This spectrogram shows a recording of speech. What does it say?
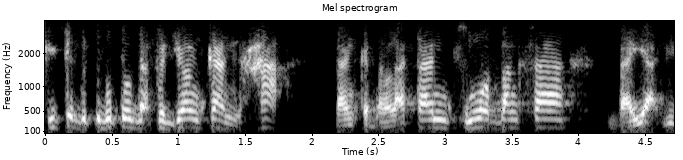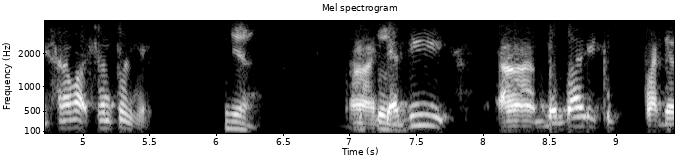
kita betul-betul nak perjuangkan hak dan kedaulatan semua bangsa Dayak di Sarawak contohnya. Ya. Ha, jadi uh, berbalik kepada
